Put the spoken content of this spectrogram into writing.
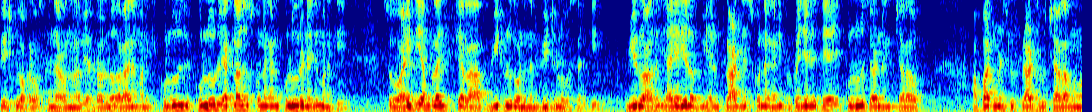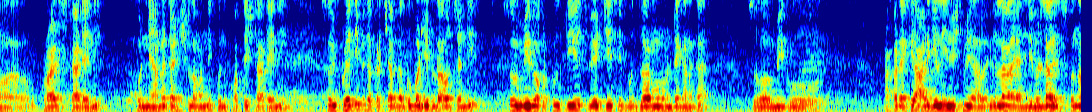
ఫేస్ టూ అక్కడ వస్తుంది ఆరు వందల విహారాల్లో. అలాగే మనకి కొల్లూరు కుల్లూరు ఎట్లా చూసుకున్నా కానీ కుల్లూరు అనేది మనకి సో ఐటీ ఎంప్లాయీస్ చాలా బ్యూటిఫుల్గా ఉంటుందండి ఫ్యూచర్లో వచ్చేసరికి. మీరు ఆ ఏరియాలో ఫ్లాట్ తీసుకున్నా కానీ ఇప్పుడు ప్రజెంట్ అయితే కుల్లూరు సరౌండింగ్ చాలా అపార్ట్మెంట్స్ ఫ్లాట్స్ చాలా ప్రాజెక్ట్స్ స్టార్ట్ అయినాయి. కొన్ని అండర్ కన్స్ట్రక్షన్లో ఉన్నాయి కొన్ని కొత్తవి స్టార్ట్ అయినాయి. సో ఇప్పుడైతే మీకు అక్కడ చాలా తక్కువ బడ్జెట్ రావచ్చండి. సో మీరు ఒక టూ త్రీ ఇయర్స్ వెయిట్ చేసి బుద్ధవారంలో ఉంటే కనుక సో మీకు అక్కడికి ఆడికి వెళ్ళి ఇన్వెస్ట్మెంట్ వెళ్ళా అది వెళ్ళా తీసుకున్నా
